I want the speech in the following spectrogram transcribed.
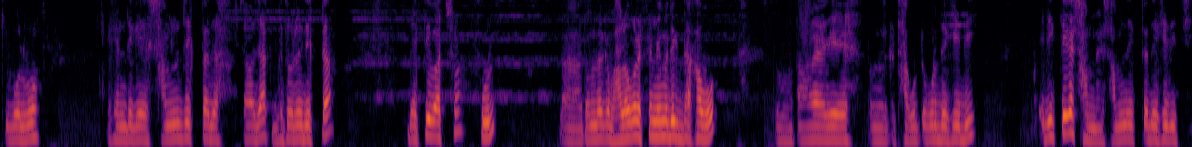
কি বলব? এখান থেকে সামনের দিকটা যাওয়া যাক, ভেতরের দিকটা। দেখতে পাচ্ছ, ফুল। তোমাদেরকে ভালো করে সিনেমেটিক দেখাবো। তো তার আগে তোমাদেরকে ঠাকুর টুকুর দেখিয়ে দিই। এদিক থেকে সামনে, সামনের দিকটা দেখিয়ে দিচ্ছি।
